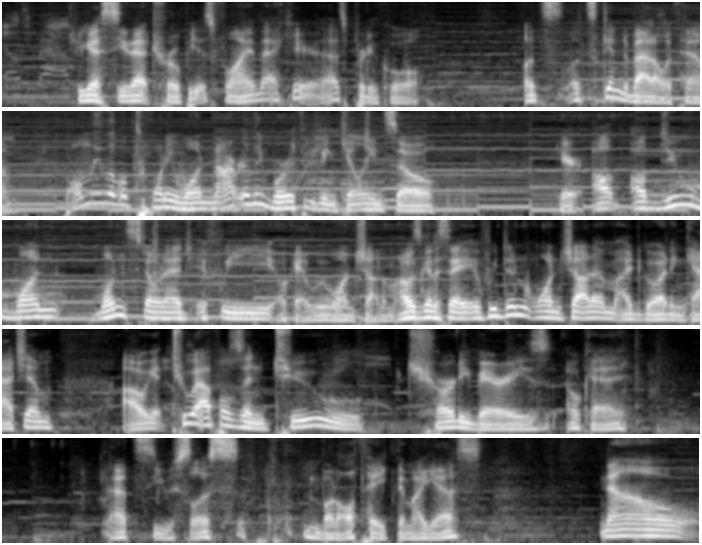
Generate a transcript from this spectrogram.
Do you guys see that Tropius flying back here? That's pretty cool. Let's let's get into battle with him. Only level 21, not really worth even killing, so here, I'll I'll do one one Stone Edge if we okay, we one shot him. I was gonna say if we didn't one shot him, I'd go ahead and catch him. Uh, we get two apples and two Chartti berries. Okay. That's useless, but I'll take them, I guess. Now,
